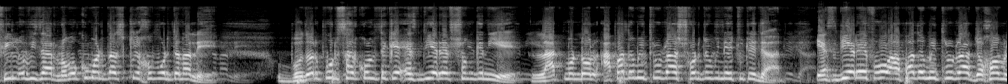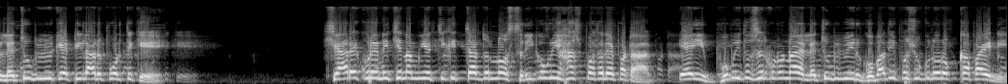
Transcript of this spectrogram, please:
ফিল্ড অফিসার নবকুমার দাসকে খবর জানালে। বদরপুর সার্কুল থেকে এসডিআরএফ সঙ্গে নিয়ে লাটমন্ডল আপাদমিত্ররা সরজমিনে ছুটে যান। এসডিআরএফ ও আপাদমিত্ররা যখন লেচু বিবিকে টিলার উপর থেকে চেয়ারে করে নিচে নামিয়ে চিকিৎসার জন্য শ্রীগৌরী হাসপাতালে পাঠান। এই ভূমিধসের ঘটনায় লেচু বিবির গবাদি পশুগুলো রক্ষা পায়নি।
